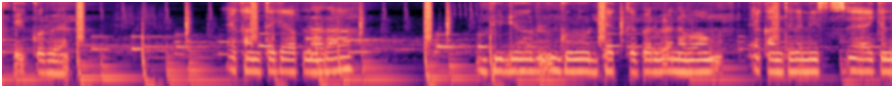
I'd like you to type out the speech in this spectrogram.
ক্লিক করবেন। এখান থেকে আপনারা ভিডিওরগুলো দেখতে পারবেন এবং এখান থেকে নিচে আইকন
